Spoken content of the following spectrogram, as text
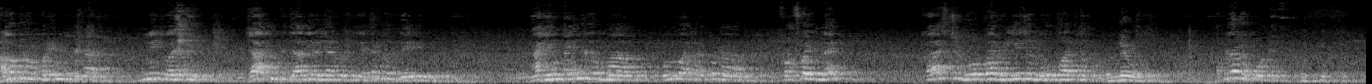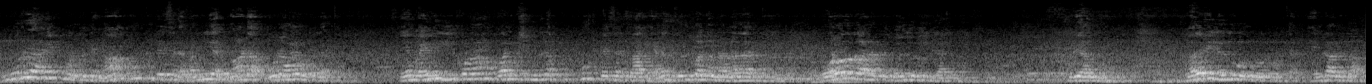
அகமணம் சொன்னார் இன்னைக்கு வரைக்கும் ஜாதி விட்டு ஜாதி கல்யாணம் பண்ணி எத்தனை பேர் தைரியம்? நான் என் பையனுக்கு மா பொண்ணு பார்க்குறப்போ நான் ப்ரொஃபைலில் காஸ்ட் நோபார் ரிலீஜன் நோபார்னு உள்ளே விடுது அப்படிதான் நான் போட்டேன். ஒரு அழைப்பு வருது நான் கூப்பிட்டு பேசுகிறேன் வன்னியர் நாடா ஒரு ஆள் விடல என் பையனுக்கு ஈக்குவலான குவாலிஃபிகேஷன் கூப்பிட்டு பேசுகிறேன் எனக்கு விருப்பம் நல்லா தான் இருக்குது உறவுக்காரர்கள் வந்து சொல்லிக்கிறாங்க புரியாது மதுரையிலேருந்து ஒரு ஒரு ஒருத்தர் எங்கள் தான்.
